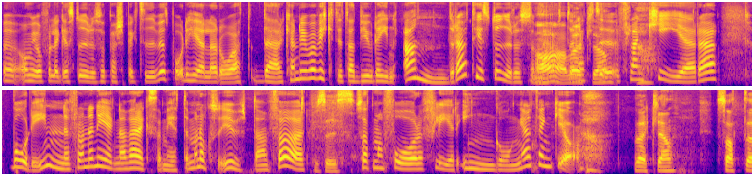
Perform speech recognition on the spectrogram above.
eh, om jag får lägga styrelseperspektivet på det hela då, att där kan det vara viktigt att bjuda in andra till styrelsemöten. att eh, flankera både inifrån den egna verksamheten men också utanför. precis. Så att man får fler ingångar tänker jag. Verkligen. Så att eh,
